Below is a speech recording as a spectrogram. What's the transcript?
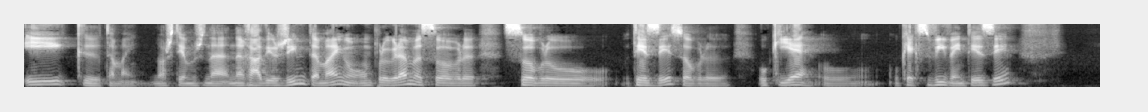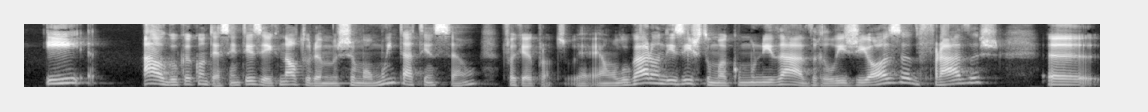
e que também nós temos na, na Rádio Gin também um, um, programa sobre, sobre o TZ, sobre o que é, o, o que é que se vive em TZ e algo que acontece em TZ que na altura me chamou muita atenção foi que pronto, é, é um lugar onde existe uma comunidade religiosa de frades uh,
